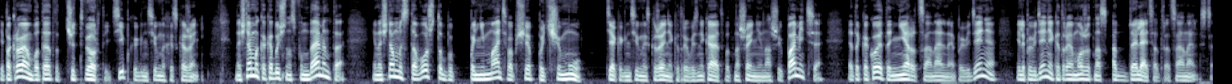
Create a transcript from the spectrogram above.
и покроем вот этот четвертый тип когнитивных искажений. Начнем мы, как обычно, с фундамента, и начнем мы с того, чтобы понимать вообще, почему те когнитивные искажения, которые возникают в отношении нашей памяти, это какое-то нерациональное поведение или поведение, которое может нас отдалять от рациональности.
